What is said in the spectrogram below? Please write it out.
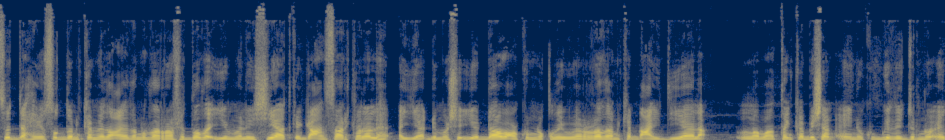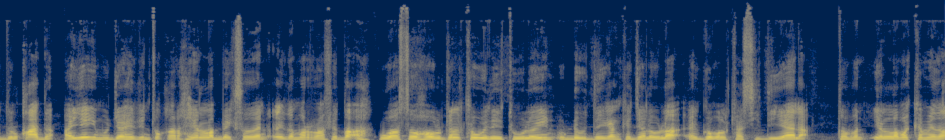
saddex iyo soddon ka mid a ciidamada raafidada iyo maleeshiyaadka gacansaar kale leh ayaa dhimasho iyo dhaawac ku noqday weeraradan ka dhacay diyaala. Labaatanka bishan aynu ku guda jirno ee dulqacda ayay mujaahidiintu qaraxyo la beegsadeen ciidamo raafido ah kuwaasoo howlgal ka waday tuulooyin u dhow deegaanka jalowla ee gobolkaasi diyaala. Toban iyo laba ka mid a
